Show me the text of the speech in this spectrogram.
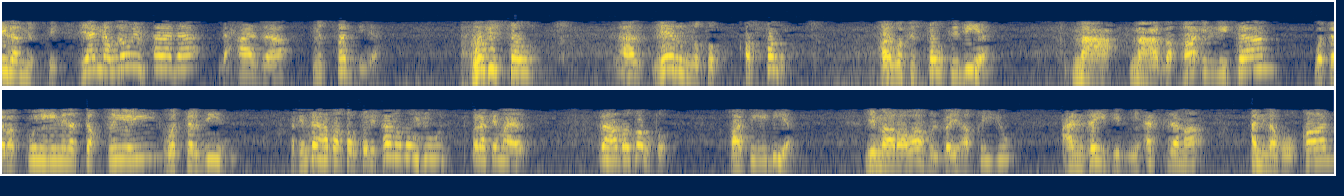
إلى النصف لأنه لو انفرد لحاز نصف الدية. وفي الصوت الآن غير النطق الصوت. قال وفي الصوت دية. مع, مع بقاء اللسان وتمكنه من التقطيع والترديد. لكن ذهب صوته لسانه موجود ولكن ما ذهب صوته. قال فيه دية. لما رواه البيهقي عن زيد بن أسلم أنه قال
